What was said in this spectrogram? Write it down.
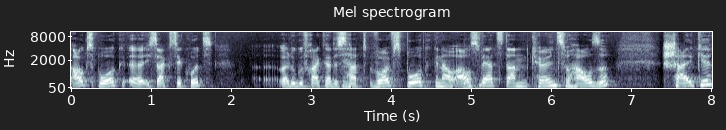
Augsburg, äh, ich sag's dir kurz, äh, weil du gefragt hattest, hat Wolfsburg genau auswärts, dann Köln zu Hause, Schalke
